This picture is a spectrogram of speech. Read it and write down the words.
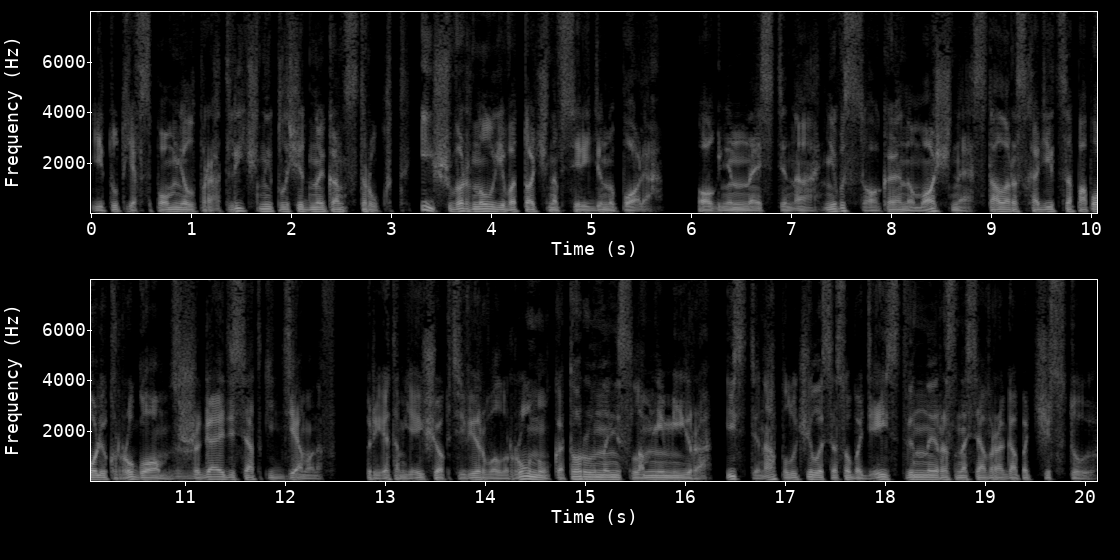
И тут я вспомнил про отличный площадной конструкт и швырнул его точно в середину поля. Огненная стена, невысокая, но мощная, стала расходиться по полю кругом, сжигая десятки демонов. При этом я еще активировал руну, которую нанесла мне мира, и стена получилась особо действенной, разнося врага подчистую.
